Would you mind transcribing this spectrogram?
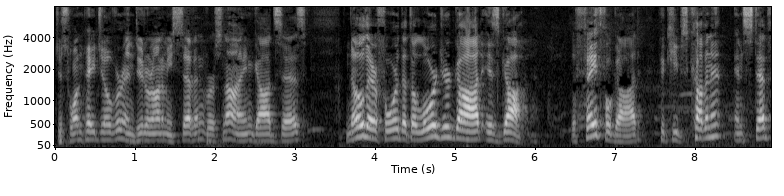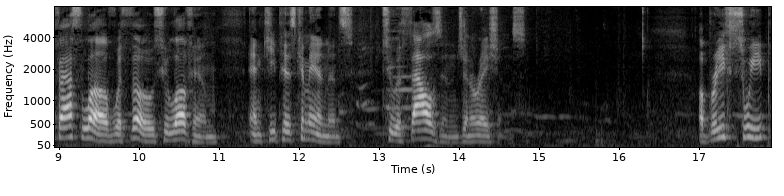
Just one page over in Deuteronomy 7, verse 9, God says, Know therefore that the Lord your God is God, the faithful God, who keeps covenant and steadfast love with those who love him and keep his commandments to a thousand generations. A brief sweep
